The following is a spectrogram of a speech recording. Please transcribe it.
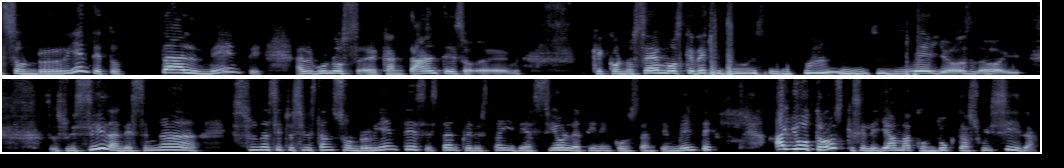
sonriente, totalmente. Algunos eh, cantantes eh, que conocemos, que de hecho de ellos, se suicidan. Es una, es una situación, están sonrientes, están, pero esta ideación la tienen constantemente. Hay otros que se le llama conducta suicida.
